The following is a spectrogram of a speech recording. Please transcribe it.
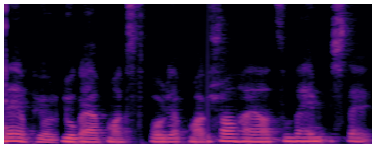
ne yapıyorum? Yoga yapmak, spor yapmak. Şu an hayatımda hem işte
